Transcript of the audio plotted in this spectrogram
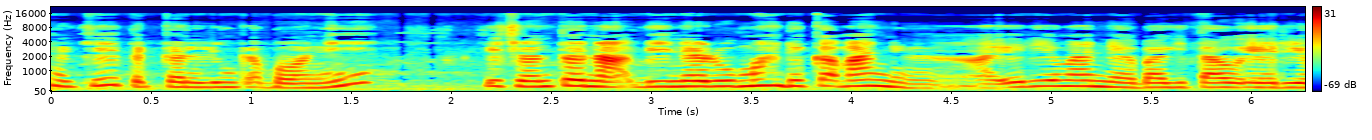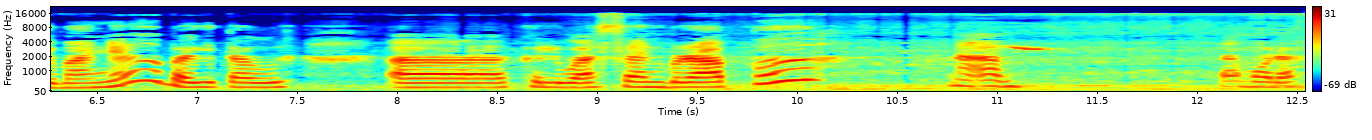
Okay, tekan link kat bawah ni. Okay, contoh nak bina rumah dekat mana? Ah, area mana? Bagi tahu area mana? Bagi tahu uh, keluasan berapa? Nak Tak mau dah.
